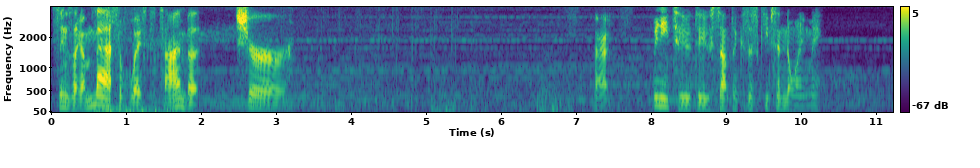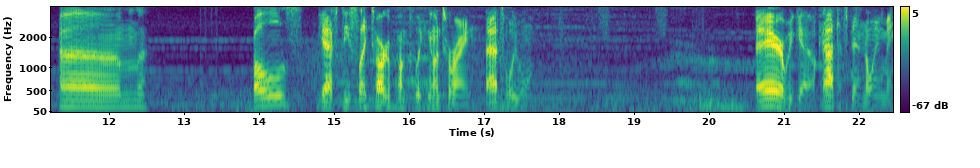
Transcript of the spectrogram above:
Seems like a massive waste of time, but sure. Alright. We need to do something because this keeps annoying me. Um. Rolls? Yes, deselect target upon clicking on terrain. That's what we want. There we go. God, that's been annoying me.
